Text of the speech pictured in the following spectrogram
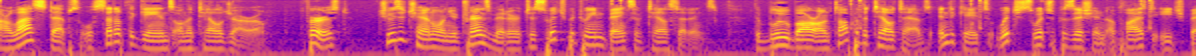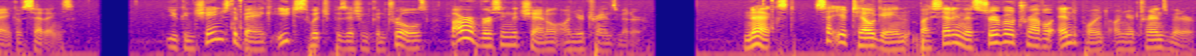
Our last steps will set up the gains on the tail gyro. First, choose a channel on your transmitter to switch between banks of tail settings. The blue bar on top of the tail tabs indicates which switch position applies to each bank of settings. You can change the bank each switch position controls by reversing the channel on your transmitter. Next, set your tail gain by setting the servo travel endpoint on your transmitter.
